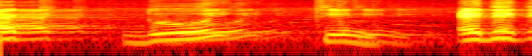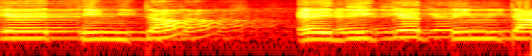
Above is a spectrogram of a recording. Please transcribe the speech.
এক, দুই, তিন। এদিকে তিনটা এইদিকে তিনটা,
